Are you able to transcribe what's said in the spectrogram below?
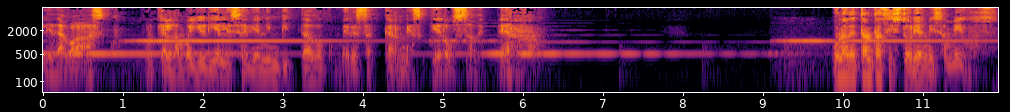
le daba asco, porque a la mayoría les habían invitado a comer esa carne asquerosa de perro. Una de tantas historias, mis amigos.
